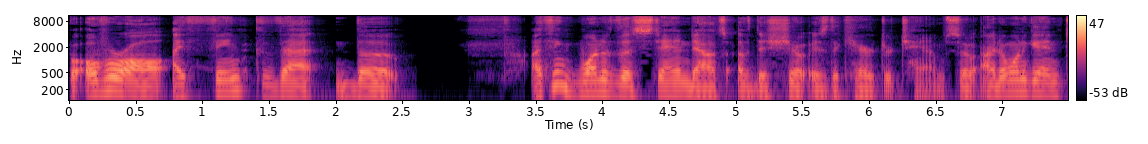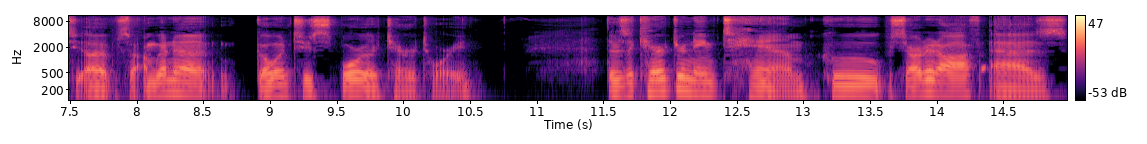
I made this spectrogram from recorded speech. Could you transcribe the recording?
but overall i think that the I think one of the standouts of this show is the character Tam. So I don't want to get into. Uh, so I'm gonna go into spoiler territory. There's a character named Tam who started off as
